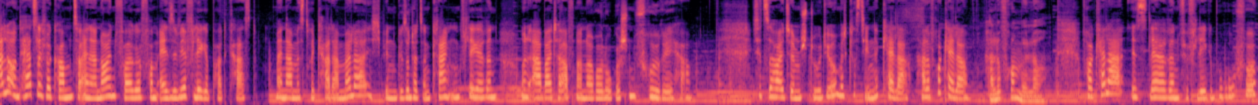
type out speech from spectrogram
Hallo und herzlich willkommen zu einer neuen Folge vom Elsevier Pflege Podcast. Mein Name ist Ricarda Möller, ich bin Gesundheits- und Krankenpflegerin und arbeite auf einer neurologischen Frühreha. Ich sitze heute im Studio mit Christine Keller. Hallo Frau Keller. Hallo Frau Möller. Frau Keller ist Lehrerin für Pflegeberufe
